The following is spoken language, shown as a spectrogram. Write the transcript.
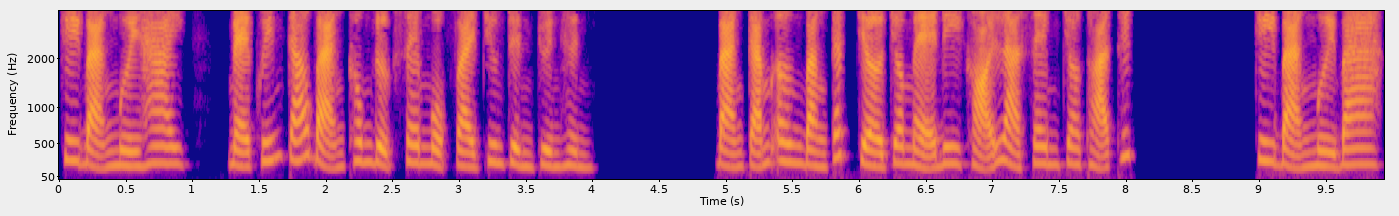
Khi bạn 12, mẹ khuyến cáo bạn không được xem một vài chương trình truyền hình. Bạn cảm ơn bằng cách chờ cho mẹ đi khỏi là xem cho thỏa thích. Khi bạn 13,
